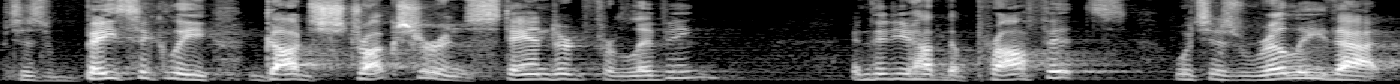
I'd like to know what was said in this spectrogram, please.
which is basically God's structure and standard for living. And then you have the prophets, which is really that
